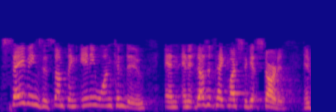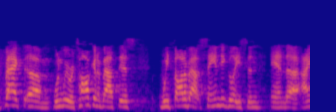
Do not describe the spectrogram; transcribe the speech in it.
Savings is something anyone can do, and, and it doesn't take much to get started. In fact, um, when we were talking about this, we thought about Sandy Gleason, and uh, I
